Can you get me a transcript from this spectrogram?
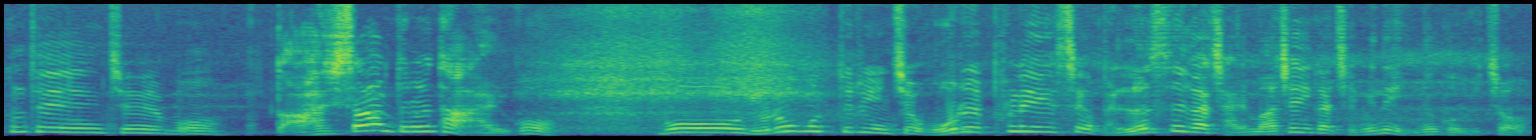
근데 이제 뭐 아실 사람들은 다 알고 뭐 이런 것들이 이제 올해 플레이스가 밸런스가 잘 맞으니까 재미는 있는 거겠죠.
